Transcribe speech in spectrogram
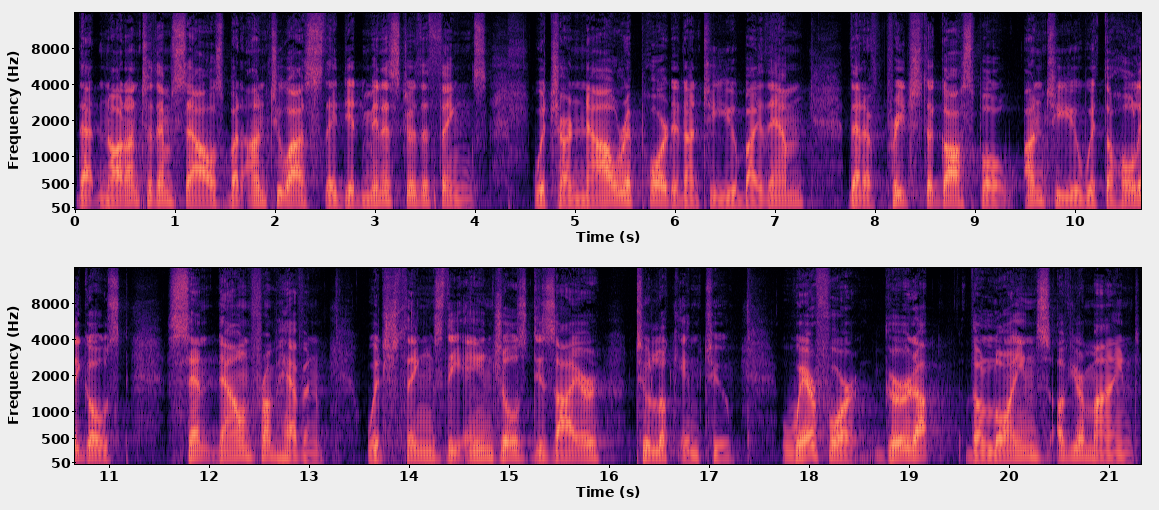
that not unto themselves, but unto us they did minister the things which are now reported unto you by them that have preached the gospel unto you with the Holy Ghost sent down from heaven, which things the angels desire to look into. Wherefore, gird up the loins of your mind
